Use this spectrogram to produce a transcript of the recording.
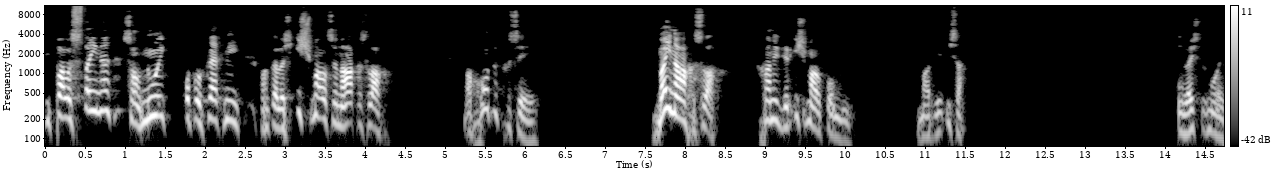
Die Palestynë sal nooit ophou veg nie want hulle is Ismael se nageslag. Maar God het gesê my nageslag gaan nie deur Ismael kom nie, maar deur Isak. En luister mooi.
